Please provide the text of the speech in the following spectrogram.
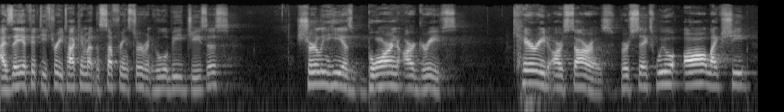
Isaiah 53, talking about the suffering servant who will be Jesus. Surely he has borne our griefs, carried our sorrows. Verse 6 We will all like sheep,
